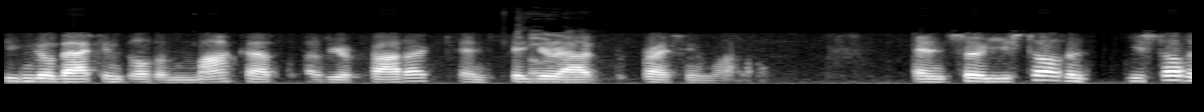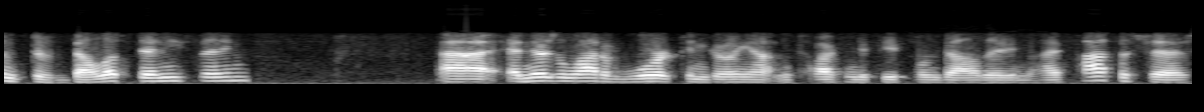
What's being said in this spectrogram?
you can go back and build a mock-up of your product and figure oh, out the pricing model. And so you still haven't you still haven't developed anything, uh, and there's a lot of work in going out and talking to people and validating the hypothesis.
